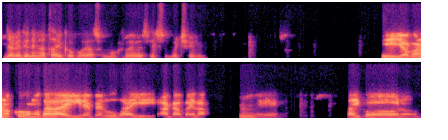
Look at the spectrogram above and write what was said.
ya que tienen a Taiko, pues asumo que debe ser súper chill. Sí, yo conozco como tal a Ire Pelusa y Acapela. Mm. Eh, Taiko no,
